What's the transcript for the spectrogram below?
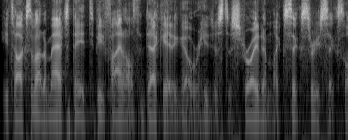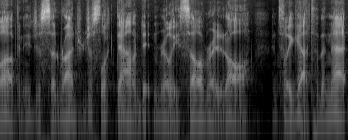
he talks about a match at the ATP Finals a decade ago where he just destroyed him like six three six love, and he just said Roger just looked down, didn't really celebrate at all until he got to the net.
